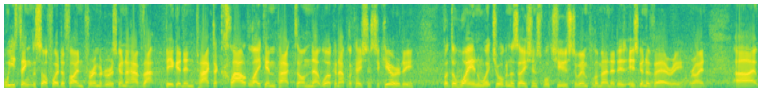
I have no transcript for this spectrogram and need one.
we think the software-defined perimeter is going to have that big an impact, a cloud-like impact on network and application security, but the way in which organizations will choose to implement it is, going to vary, right? Uh,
